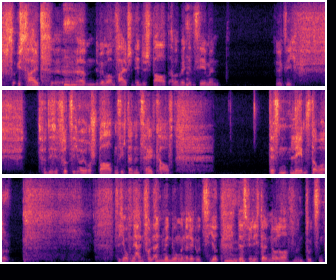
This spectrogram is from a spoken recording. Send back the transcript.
so ist halt, äh, ähm, wenn man am falschen Ende spart, aber wenn jetzt jemand wirklich für diese 40 Euro spart und sich dann ein Zelt kauft, dessen Lebensdauer sich auf eine Handvoll Anwendungen reduziert, mhm. das finde ich dann, oder ein Dutzend,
